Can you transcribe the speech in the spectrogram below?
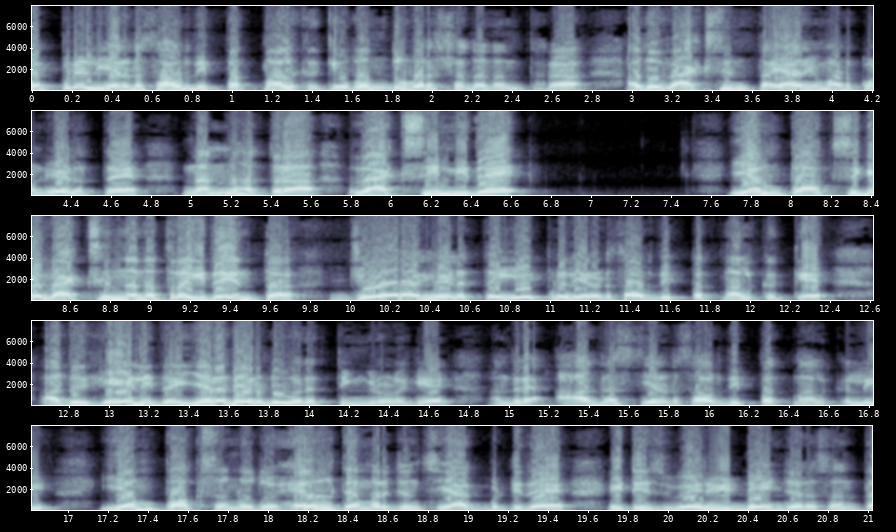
ಏಪ್ರಿಲ್ ಎರಡ್ ಸಾವಿರದ ಇಪ್ಪತ್ನಾಲ್ಕಕ್ಕೆ ಒಂದು ವರ್ಷದ ನಂತರ ಅದು ವ್ಯಾಕ್ಸಿನ್ ತಯಾರಿ ಮಾಡ್ಕೊಂಡು ಹೇಳುತ್ತೆ, ನನ್ನ ಹತ್ರ ವ್ಯಾಕ್ಸಿನ್ ಇದೆ. ಎಂ ಪಾಕ್ಸ್ಗೆ ವ್ಯಾಕ್ಸಿನ್ ನನ್ನ ಹತ್ರ ಇದೆ ಅಂತ ಜೋರಾಗಿ ಹೇಳುತ್ತೆ ಏಪ್ರಿಲ್ ಎರಡ್ ಸಾವಿರದ ಇಪ್ಪತ್ನಾಲ್ಕಕ್ಕೆ. ಅದು ಹೇಳಿದ ಎರಡು ಎರಡೂವರೆ ತಿಂಗಳೊಳಗೆ, ಅಂದ್ರೆ ಆಗಸ್ಟ್ ಎರಡ್ ಸಾವಿರದ ಇಪ್ಪತ್ನಾಲ್ಕಲ್ಲಿ ಎಂಪಾಕ್ಸ್ ಅನ್ನೋದು ಹೆಲ್ತ್ ಎಮರ್ಜೆನ್ಸಿ ಆಗ್ಬಿಟ್ಟಿದೆ. ಇಟ್ ಈಸ್ ವೆರಿ ಡೇಂಜರಸ್ ಅಂತ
